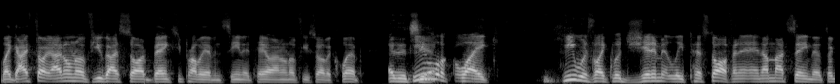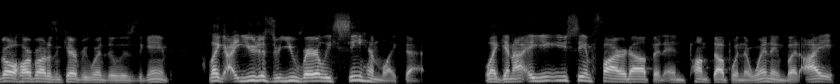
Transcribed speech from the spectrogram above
Like I thought. I don't know if you guys saw it, Banks. You probably haven't seen it, Taylor. I don't know if you saw the clip. I did. He looked like he was like legitimately pissed off. And, and I'm not saying that to go. Harbaugh doesn't care if he wins or loses the game. Like you just you rarely see him like that. Like and I you, you see him fired up and, and pumped up when they're winning, but I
